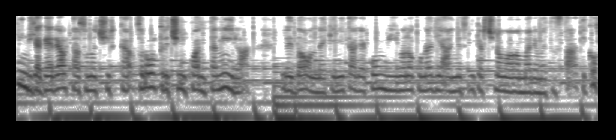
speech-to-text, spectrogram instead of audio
indica che in realtà sono, circa, sono oltre 50.000 le donne che in Italia convivono con una diagnosi di carcinoma mammario metastatico,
